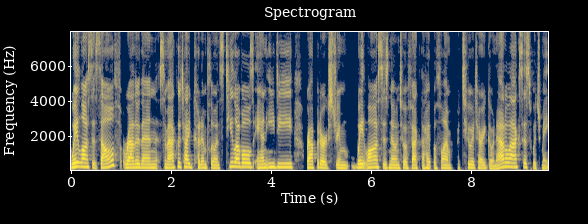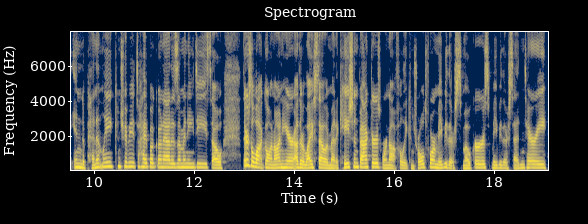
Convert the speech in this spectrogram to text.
Weight loss itself, rather than semaglutide, could influence T levels and ED. Rapid or extreme weight loss is known to affect the hypothalamic pituitary gonadal axis, which may independently contribute to hypogonadism and ED. So there's a lot going on here. Other lifestyle or medication factors we're not fully controlled for. Maybe they're smokers, maybe they're sedentary,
